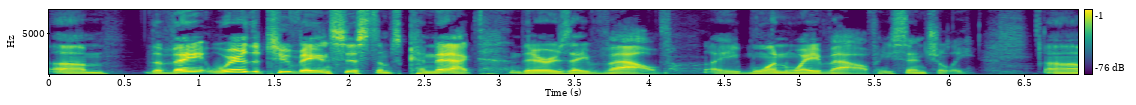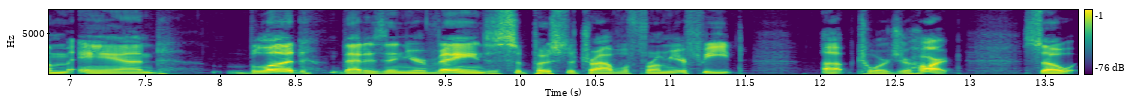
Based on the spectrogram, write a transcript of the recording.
um, the vein where the two vein systems connect, there is a valve, a one-way valve, essentially, um, and blood that is in your veins is supposed to travel from your feet up towards your heart. So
